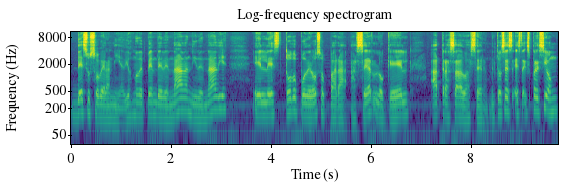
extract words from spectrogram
de su soberanía. Dios no depende de nada ni de nadie, él es todopoderoso para hacer lo que Él ha trazado hacer. Entonces esta expresión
